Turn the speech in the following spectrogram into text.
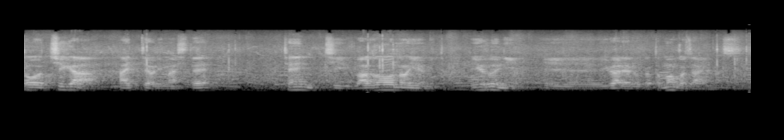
と地が入っておりまして天地和合の弓というふうに言われることもございます。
